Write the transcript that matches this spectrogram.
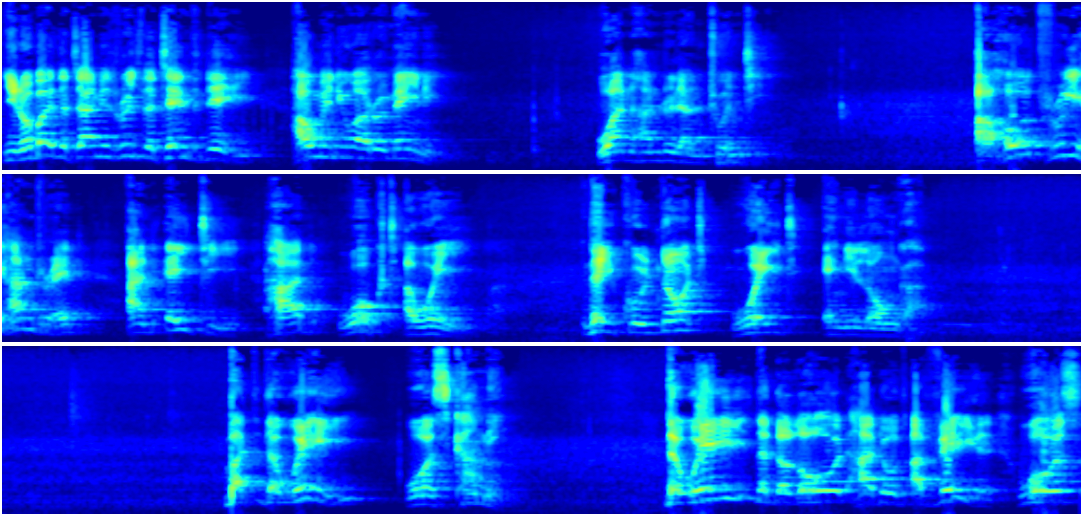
You know, by the time it reached the tenth day, how many were remaining? 120. A whole 380 had walked away. They could not wait any longer. But the way was coming. The way that the Lord had availed was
